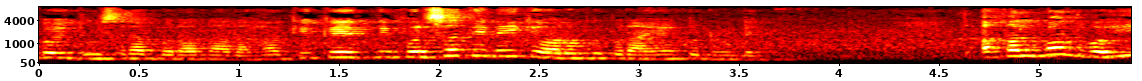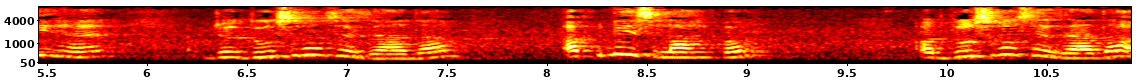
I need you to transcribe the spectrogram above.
کوئی دوسرا برا نہ رہا، کیونکہ اتنی فرصت ہی نہیں کہ اوروں کی برائیوں کو ڈھونڈے عقل مند وہی ہے جو دوسروں سے زیادہ اپنی اصلاح پر اور دوسروں سے زیادہ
